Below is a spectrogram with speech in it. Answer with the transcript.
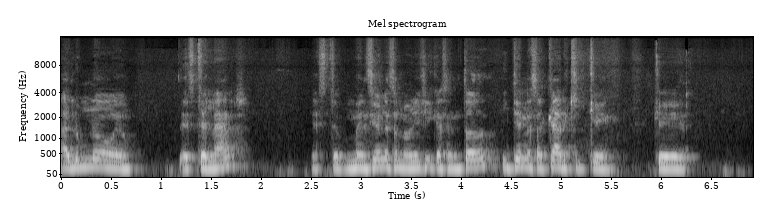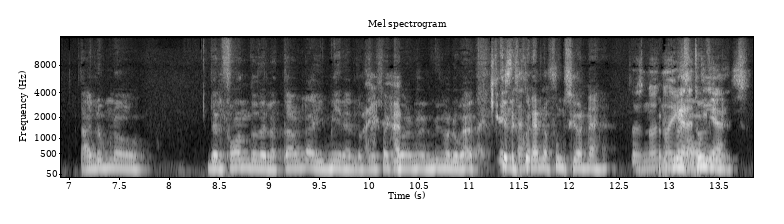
alumno estelar, este, menciones honoríficas en todo, y tienes a Karki que, que alumno del fondo de la tabla y mira, los dos acabaron en el mismo lugar. Que la escuela no funciona. Pues no, no, estudias.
